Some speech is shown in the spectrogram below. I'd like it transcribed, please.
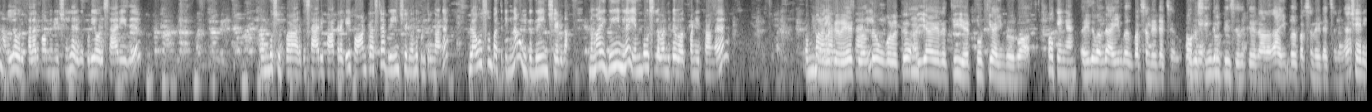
நல்ல ஒரு கலர் காம்பினேஷன்ல இருக்கக்கூடிய ஒரு saree இது. ரொம்ப சூப்பரா இருக்கு. saree பாக்குறதுக்கே கான்ட்ராஸ்டா கிரீன் ஷேட் வந்து கொடுத்துருந்தாங்க. பிளவுஸும் பார்த்துட்டீங்கன்னா உங்களுக்கு கிரீன் ஷேடு தான். இந்த மாதிரி கிரீன்ல எம்போஸ்ல வந்துட்டு ஒர்க் பண்ணிருக்காங்க. ரொம்ப உங்களுக்கு ரேட். வந்து உங்களுக்கு ஐயாயிரத்தி எட்நூத்தி ஐம்பது ரூபா. ஓகேங்க. இது வந்து ஐம்பது பர்சன்ட் ரிடக்ஷன் ஒரு. சிங்கிள் பீஸ் இருக்கிறதுனாலதான் ஐம்பது பர்சன்ட் ரிடக்ஷனுங்க சரி.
